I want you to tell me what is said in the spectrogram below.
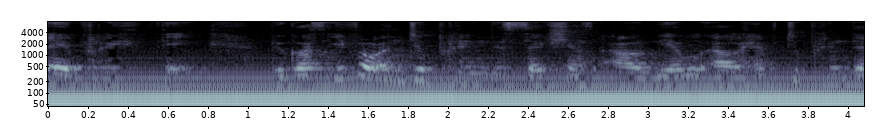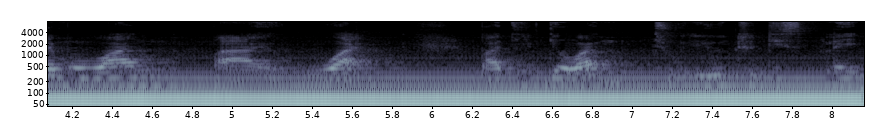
everything. Because if I want to print these sections I'll be able I'll have to print them one by one. But if they want to you to display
